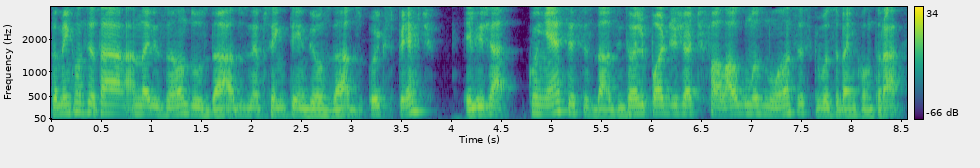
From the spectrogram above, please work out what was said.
Também quando você está analisando os dados, né, para você entender os dados, o expert ele já conhece esses dados, então ele pode já te falar algumas nuances que você vai encontrar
